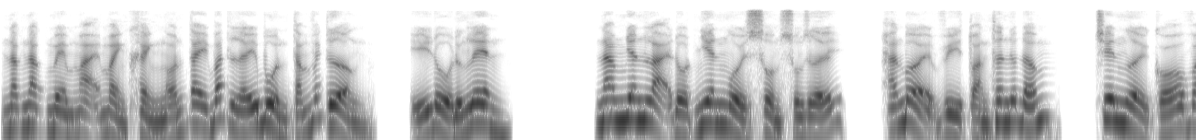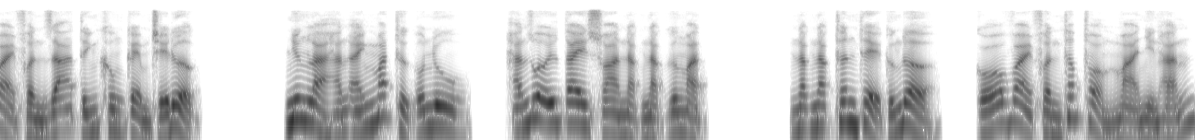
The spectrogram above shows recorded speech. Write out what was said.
Nặc nặc mềm mại mảnh khảnh ngón tay bắt lấy buồn tắm vách tường, ý đồ đứng lên. Nam nhân lại đột nhiên ngồi xổm xuống dưới, hắn bởi vì toàn thân nước đấm, trên người có vài phần dã tính không kềm chế được. Nhưng là hắn ánh mắt thực ôn nhu, hắn rôi tay xoa nặc nặc gương mặt. Nặc nặc thân thể cứng đờ, có vài phần thấp thỏm mà nhìn hắn.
